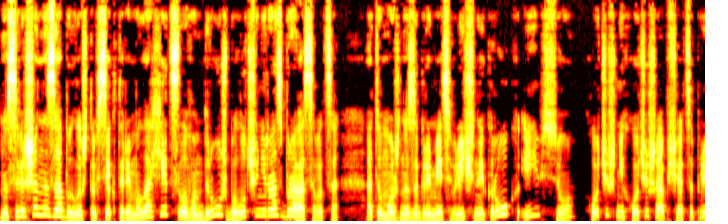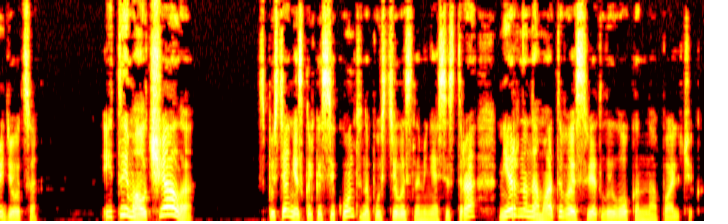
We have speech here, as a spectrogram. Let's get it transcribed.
Но совершенно забыла, что в секторе Малахит словом «дружба» лучше не разбрасываться, а то можно загреметь в личный круг, и все, хочешь не хочешь, общаться придется. «И ты молчала?» Спустя несколько секунд напустилась на меня сестра, нервно наматывая светлый локон на пальчик.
